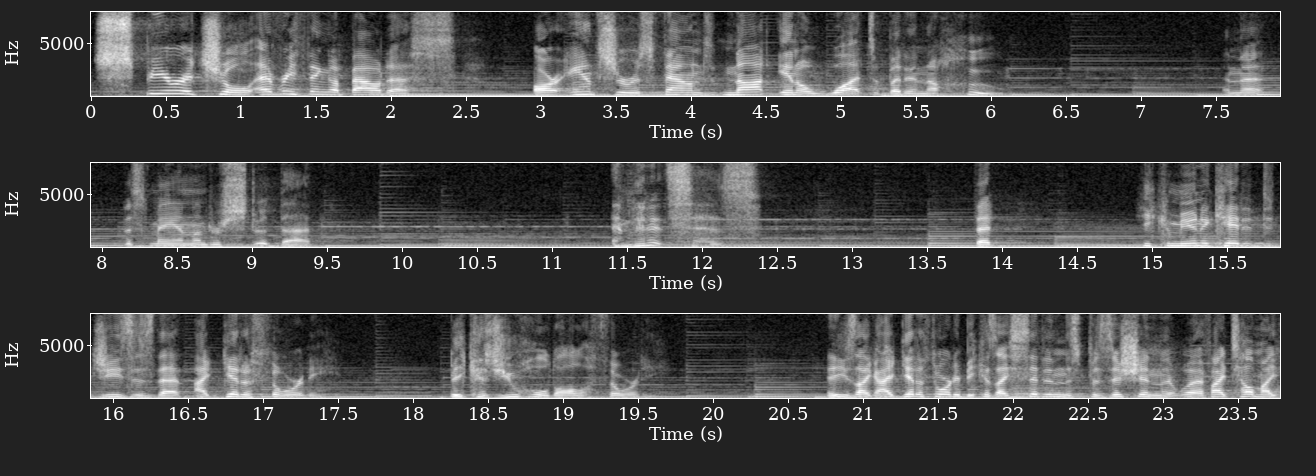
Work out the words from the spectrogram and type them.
spiritual, everything about us. Our answer is found not in a what, but in a who. And that this man understood that. And then it says that he communicated to Jesus that I get authority because you hold all authority. He's like, I get authority because I sit in this position. If I tell my,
